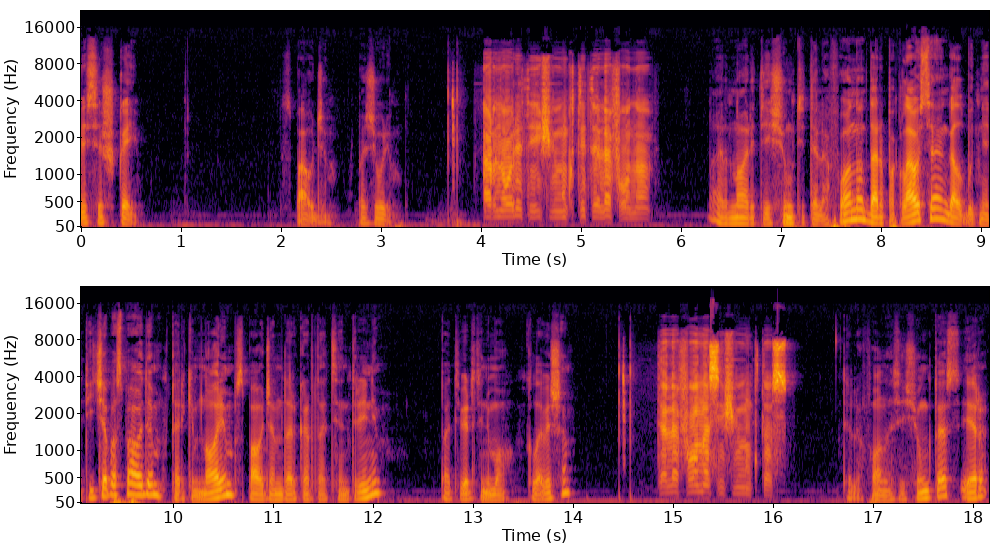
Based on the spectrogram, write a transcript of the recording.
visiškai. Spaudžiam, pažiūrim. Ar norite išjungti telefoną? Ar norite išjungti telefoną? Dar paklausė, galbūt netyčia paspaudėm, tarkim norim, spaudžiam dar kartą centrinį patvirtinimo klavišą. Telefonas išjungtas. Telefonas išjungtas ir...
